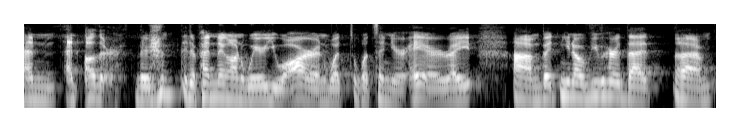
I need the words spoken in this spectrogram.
and and other depending on where you are and what what's in your air right? Um, but you know have you heard that um,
